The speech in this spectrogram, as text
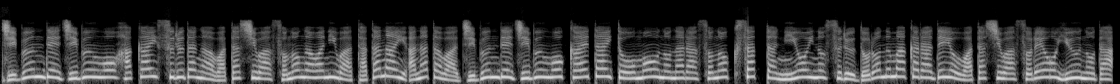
自分で自分を破壊するだが私はその側には立たないあなたは自分で自分を変えたいと思うのならその腐った匂いのする泥沼から出よ私はそれを言うのだ。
